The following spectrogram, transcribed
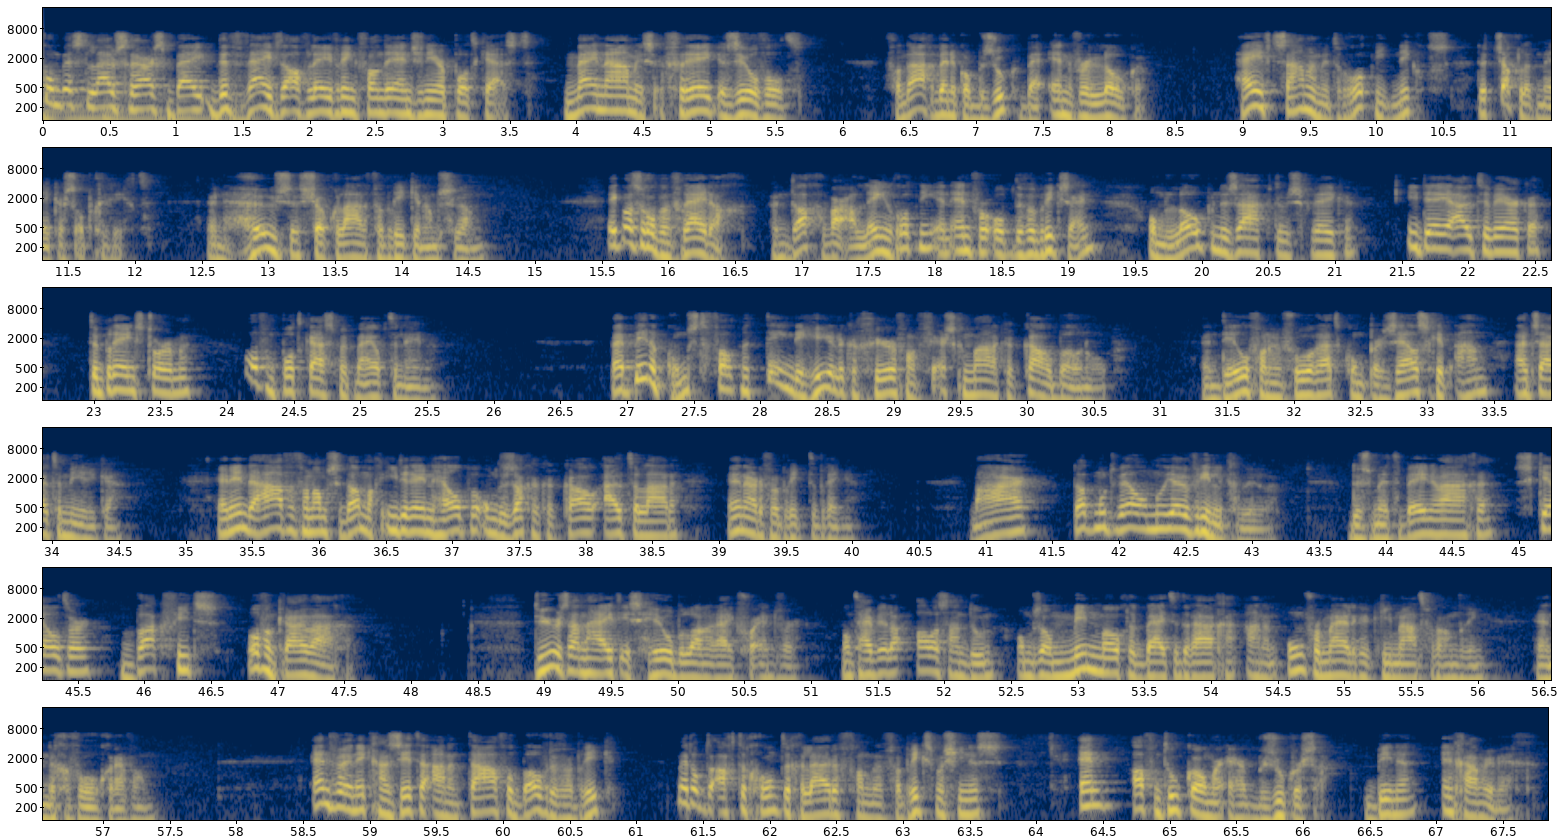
Welkom beste luisteraars bij de vijfde aflevering van de Engineer Podcast. Mijn naam is Freek Zilvold. Vandaag ben ik op bezoek bij Enver Loken. Hij heeft samen met Rodney Nichols de Chocolate Makers opgericht. Een heuse chocoladefabriek in Amsterdam. Ik was er op een vrijdag, een dag waar alleen Rodney en Enver op de fabriek zijn, om lopende zaken te bespreken, ideeën uit te werken, te brainstormen of een podcast met mij op te nemen. Bij binnenkomst valt meteen de heerlijke geur van vers gemalen cacaobonen op. Een deel van hun voorraad komt per zeilschip aan uit Zuid-Amerika. En in de haven van Amsterdam mag iedereen helpen om de zakken cacao uit te laden en naar de fabriek te brengen. Maar dat moet wel milieuvriendelijk gebeuren. Dus met de benenwagen, skelter, bakfiets of een kruiwagen. Duurzaamheid is heel belangrijk voor Enver, want hij wil er alles aan doen om zo min mogelijk bij te dragen aan een onvermijdelijke klimaatverandering en de gevolgen daarvan. Enver en ik gaan zitten aan een tafel boven de fabriek, met op de achtergrond de geluiden van de fabrieksmachines en af en toe komen er bezoekers binnen en gaan weer weg.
